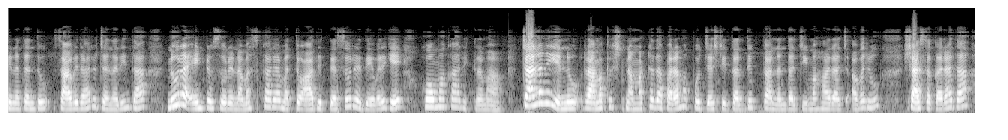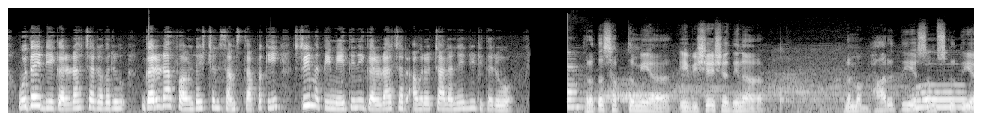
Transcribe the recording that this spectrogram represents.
ದಿನದಂದು ಸಾವಿರಾರು ಜನರಿಂದ ನೂರ ಎಂಟು ಸೂರ್ಯ ನಮಸ್ಕಾರ ಮತ್ತು ಆದಿತ್ಯ ಸೂರ್ಯ ದೇವರಿಗೆ ಹೋಮ ಕಾರ್ಯಕ್ರಮ. ಚಾಲನೆಯನ್ನು ರಾಮಕೃಷ್ಣ ಮಠದ ಪರಮಪೂಜ್ಯ ಶ್ರೀ ತದ್ಯುಕ್ತಾನಂದ ಜಿ ಮಹಾರಾಜ್ ಅವರು ಶಾಸಕರಾದ ಉದಯ್ ಬಿ. ಗರುಡಾಚಾರ್ ಅವರು, ಗರುಡ ಫೌಂಡೇಶನ್ ಸಂಸ್ಥಾಪಕಿ ಶ್ರೀಮತಿ ಮೇದಿನಿ ಗರುಡಾಚಾರ್ ಅವರು ಚಾಲನೆ ನೀಡಿದರು. ರಥಸಪ್ತಮಿಯ ಈ ವಿಶೇಷ ದಿನ ನಮ್ಮ ಭಾರತೀಯ ಸಂಸ್ಕೃತಿಯ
